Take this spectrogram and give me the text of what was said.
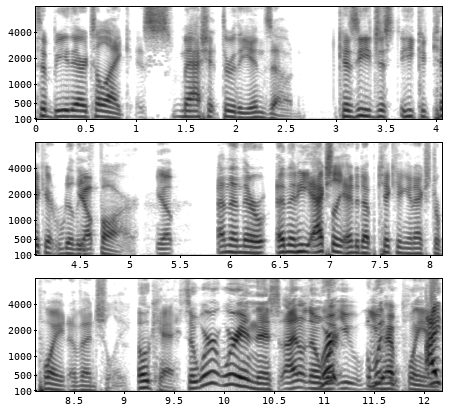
to be there to like smash it through the end zone because he just he could kick it really Yep. far. Yep. And then there and then he actually ended up kicking an extra point eventually. Okay, so we're we're in this. I don't know what you you we- have planned. I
